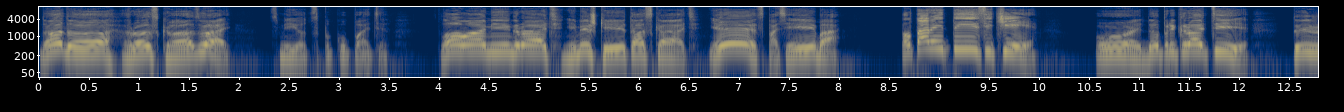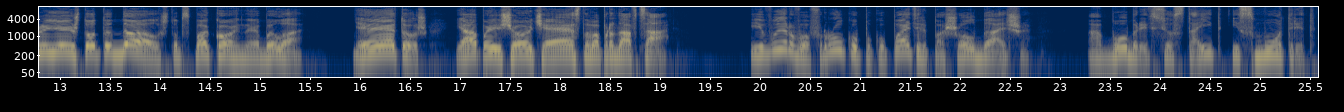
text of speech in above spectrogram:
«Да-да, рассказывай!» — смеется покупатель. Словами играть, не мешки таскать. Нет, спасибо. Полторы тысячи. Ой, да прекрати. Ты же ей что-то дал, чтоб спокойная была. Нет уж, я поищу честного продавца. И вырвав руку, покупатель пошел дальше. А Бобри все стоит и смотрит,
